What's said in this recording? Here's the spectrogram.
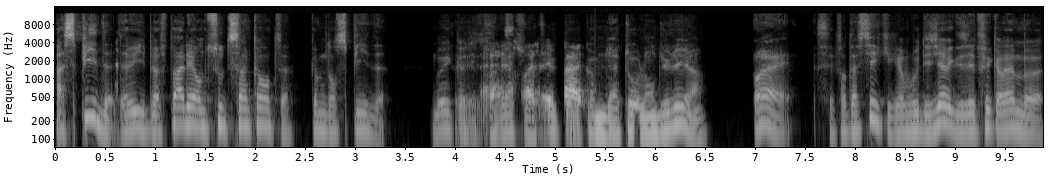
à Speed. T'as vu, ils peuvent pas aller en dessous de 50 comme dans Speed. Oui, quand ils traversent truc euh, comme la tôle ondulée là. Ouais, c'est fantastique. Et comme vous disiez, avec des effets quand même. euh,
